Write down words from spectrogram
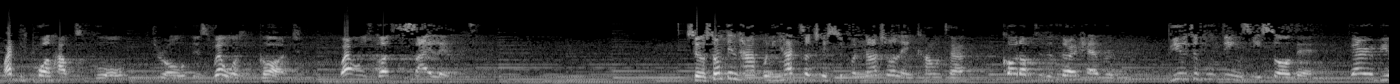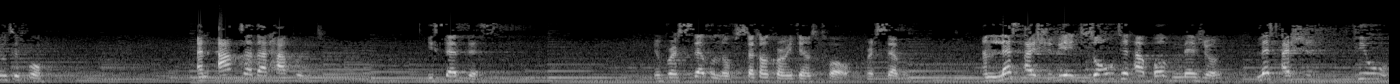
why did Paul have to go through all this? Where was God? Why was God silent? So something happened. He had such a supernatural encounter, caught up to the third heaven. Beautiful things he saw there. Very beautiful. And after that happened, he said this in verse 7 of 2 Corinthians 12, verse 7. Unless I should be exalted above measure, lest I should feel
